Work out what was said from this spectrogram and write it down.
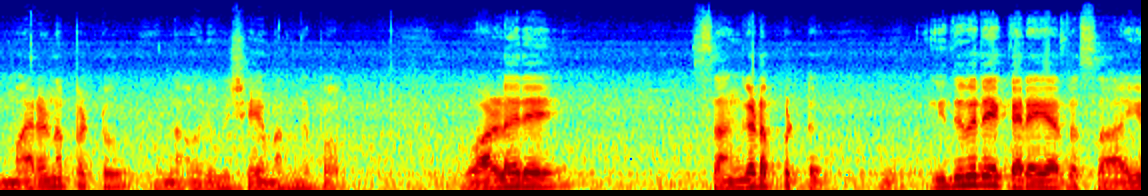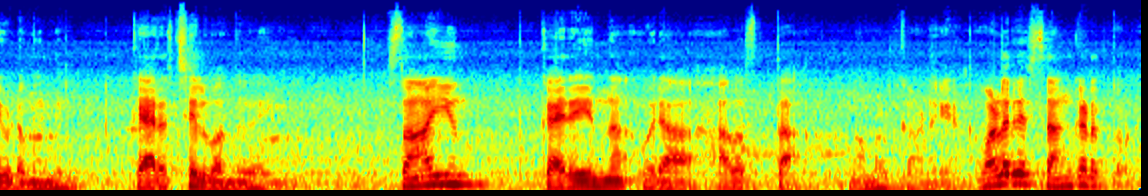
മരണപ്പെട്ടു എന്ന ഒരു വിഷയം അറിഞ്ഞപ്പോൾ വളരെ സങ്കടപ്പെട്ട് ഇതുവരെ കരയാത്ത സായിയുടെ മുന്നിൽ കരച്ചിൽ വന്നു കഴിഞ്ഞു. സായിയും കരയുന്ന ഒരു അവസ്ഥ നമ്മൾ കാണുകയാണ്. വളരെ സങ്കടത്തോടെ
